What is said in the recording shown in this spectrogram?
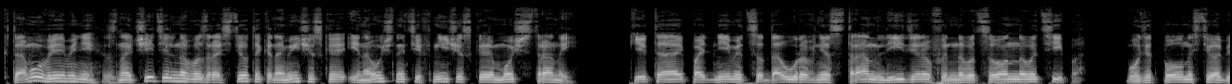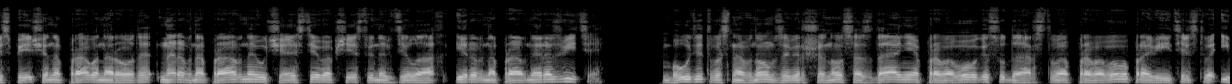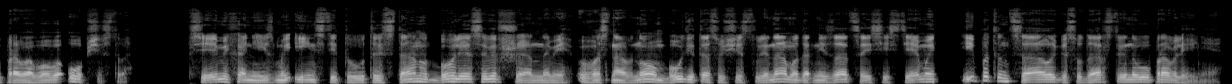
К тому времени значительно возрастет экономическая и научно-техническая мощь страны. Китай поднимется до уровня стран-лидеров инновационного типа. Будет полностью обеспечено право народа на равноправное участие в общественных делах и равноправное развитие. Будет в основном завершено создание правового государства, правового правительства и правового общества. Все механизмы и институты станут более совершенными, в основном будет осуществлена модернизация системы и потенциала государственного управления.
